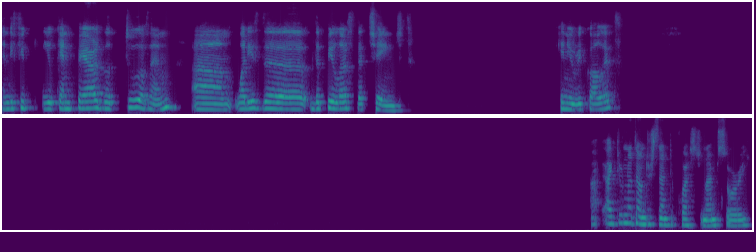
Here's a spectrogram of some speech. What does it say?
And if you, you can pair the two of them, um, what is the, the pillars that changed? Can you recall it? I, I do not understand the question. I'm sorry.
